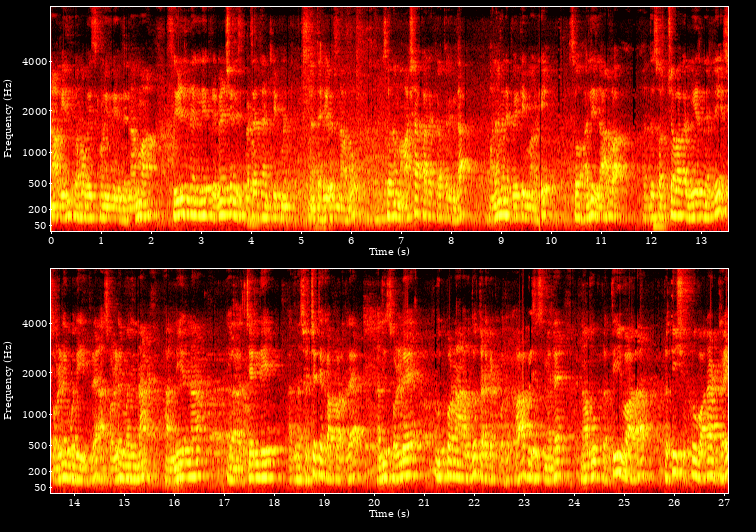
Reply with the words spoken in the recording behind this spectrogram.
ನಾವೇನು ಕ್ರಮ ವಹಿಸ್ಕೊಂಡಿದ್ವಿ ಅಂದರೆ ನಮ್ಮ ಫೀಲ್ಡ್ನಲ್ಲಿ prevention is better than treatment ಅಂತ ಹೇಳಿದ್ರು ನಾವು. ಸೊ ನಮ್ಮ ಆಶಾ ಕಾರ್ಯಕರ್ತರಿಂದ ಮನೆ ಮನೆ ಭೇಟಿ ಮಾಡಿ ಸೊ ಅಲ್ಲಿ ಲಾರ್ವ, ಅದು ಸ್ವಚ್ಛವಾದ ನೀರಿನಲ್ಲಿ ಸೊಳ್ಳೆ ಮರಿ ಇದ್ದರೆ ಆ ಸೊಳ್ಳೆ ಮರಿನ, ಆ ನೀರನ್ನ ಚೆಲ್ಲಿ, ಅದನ್ನು ಸ್ವಚ್ಛತೆ ಕಾಪಾಡಿದ್ರೆ ಅಲ್ಲಿ ಸೊಳ್ಳೆ ಉತ್ಪನ್ನ ಆಗೋದು ತಡೆಗಟ್ಬೋದು. ಆ ಬೇಸಿಸ್ ಮೇಲೆ ನಾವು ಪ್ರತಿ ವಾರ, ಪ್ರತಿ ಶುಕ್ರವಾರ ಡ್ರೈ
